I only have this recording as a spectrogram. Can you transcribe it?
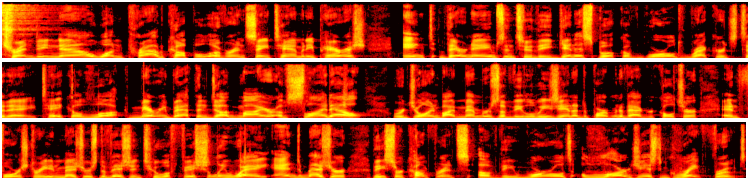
Trending now, one proud couple over in St. Tammany Parish inked their names into the Guinness Book of World Records today. Take a look. Mary Beth and Doug Meyer of Slidell were joined by members of the Louisiana Department of Agriculture and Forestry and Measures Division to officially weigh and measure the circumference of the world's largest grapefruit.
